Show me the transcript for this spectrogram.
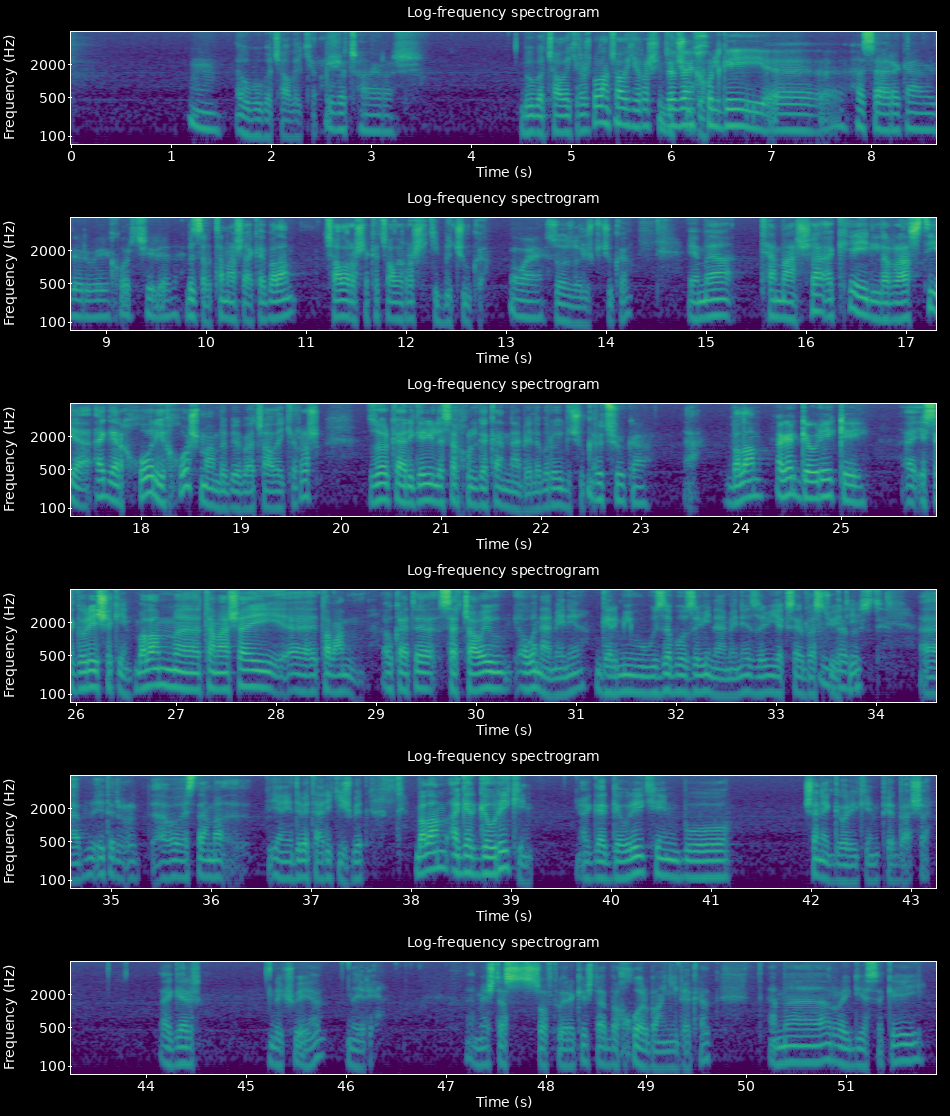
ئەو بوو بە چاڵێکی ڕەش. بوو بە چاڵی ڕەش. بوو بە چاڵێکی ڕەش بەڵام چاڵێکی ڕەشی بە جەزای چیتە؟ خولگەی ئە، هەسارەکان و دەروبەی خۆر چی لێ دێ؟ بزڕ تەماشاکە بەڵام چاڵە ڕەشەکە چاڵە ڕەشێکی بچووکە وایە. زۆر زۆریش بچووکە ئێمە تەماشا ئەکەی لە ڕاستیە ئەگەر خۆری خۆشمان ببێ بە چاڵێکی ڕەش زۆر کاریگەری لەسەر خولگەکان نابێ لەبەرەوەی بچووکە. بچووکە. نا بەڵام ئەگەر گەورەی کەی. ئێستا گەورەی شەکین بەڵام تەماشای تەبان ئەو کاتە سەرچاوی ئەوە نامێنێ گەرمی و وزە بۆ زەوی نامێنێ زەوی یەکسەر بەستوێتی ئیتر ئێستا یعنی دەبێت تاریکیش بێت بەڵام ئەگەر گەورەیکەین ئەگەر گەورەیکەین بۆ چەندێک گەورەیکەین پێت باشە ئەگەر لەکوێیە نێرێ ئەمێشتا سوفتوێرەکەشتا بە خۆر بانگی دەکات ئەمە ڕێگەسەکەی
